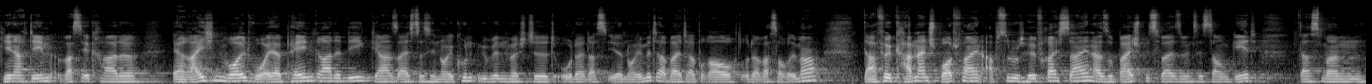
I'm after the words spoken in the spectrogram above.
je nachdem, was ihr gerade erreichen wollt, wo euer Pain gerade liegt, ja, sei es, dass ihr neue Kunden gewinnen möchtet oder dass ihr neue Mitarbeiter braucht oder was auch immer, dafür kann ein Sportverein absolut hilfreich sein. Also beispielsweise, wenn es jetzt darum geht, dass man,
